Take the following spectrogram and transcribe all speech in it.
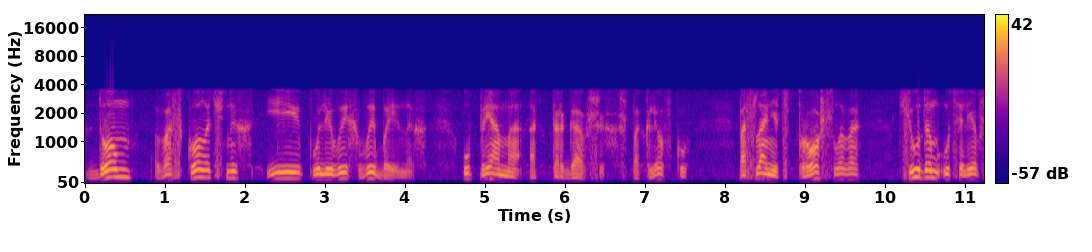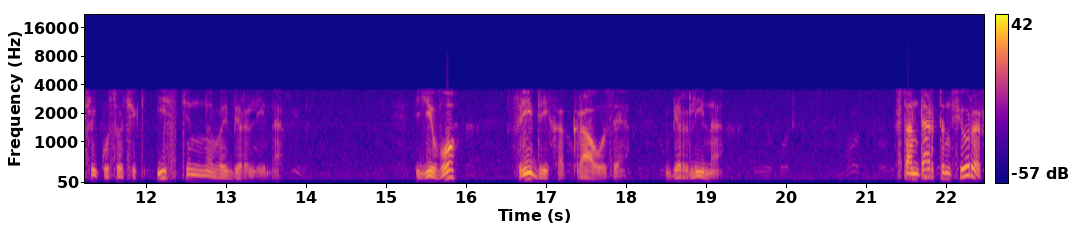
дом в осколочных и пулевых выбоинах, упрямо отторгавших шпаклевку, посланец прошлого, чудом уцелевший кусочек истинного Берлина. Его, Фридриха Краузе, Берлина. Штандартенфюрер,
